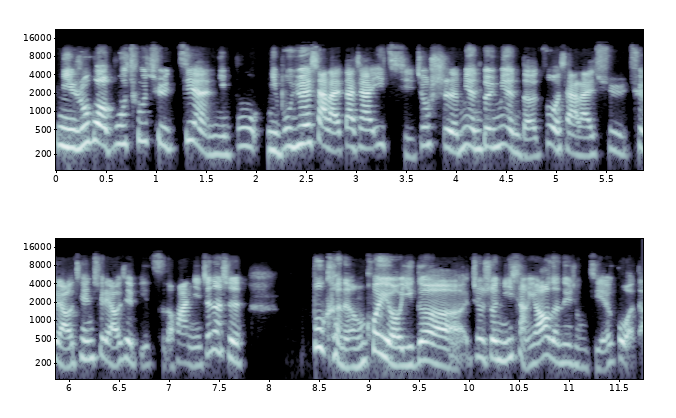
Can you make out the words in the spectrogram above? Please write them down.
你如果不出去见，你不你不约下来，大家一起就是面对面的坐下来去去聊天，去了解彼此的话，你真的是不可能会有一个就是说你想要的那种结果的。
